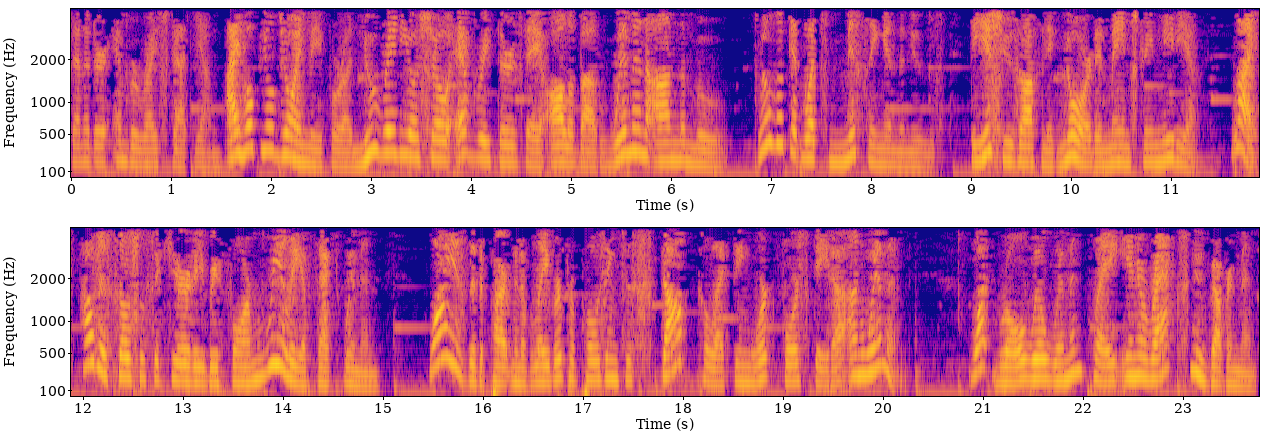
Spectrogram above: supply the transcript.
Senator Ember Reichgott Junge. I hope you'll join me for a new radio show every Thursday all about women on the move. We'll look at what's missing in the news, the issues often ignored in mainstream media. Like, how does Social Security reform really affect women? Why is the Department of Labor proposing to stop collecting workforce data on women? What role will women play in Iraq's new government?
